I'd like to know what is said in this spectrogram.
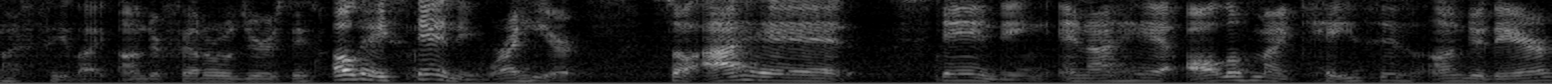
let's see, like under federal jurisdiction. Okay, standing right here. So I had standing and I had all of my cases under there,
